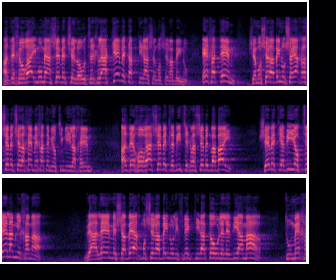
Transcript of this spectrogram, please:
אז לכאורה, אם הוא מהשבט שלו, הוא צריך לעכב את הפטירה של משה רבנו. איך אתם, שמשה רבנו שייך לשבט שלכם, איך אתם יוצאים להילחם? אז לכאורה שבט לוי צריך לשבת בבית. שבט יביא יוצא למלחמה. ועליהם משבח משה רבנו לפני פטירתו וללוי אמר תומך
